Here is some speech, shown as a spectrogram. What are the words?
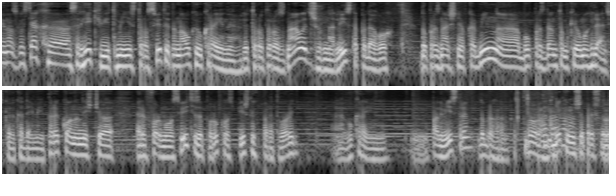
І у нас в гостях е, Сергій Квіт, міністр освіти та науки України, літературознавець, журналіст та педагог. До призначення в Кабмін е, був президентом Києво-Могилянської академії. Переконаний, що реформа у освіті запорука успішних перетворень е, в Україні. Пане міністре, доброго ранку. Доброго ранку. Дякую, що прийшли.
